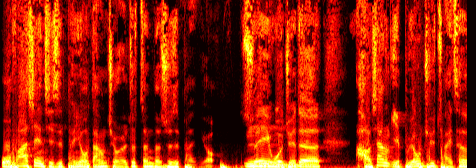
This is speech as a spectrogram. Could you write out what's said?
我发现，其实朋友当久了，就真的就是朋友。所以我觉得。好像也不用去揣测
